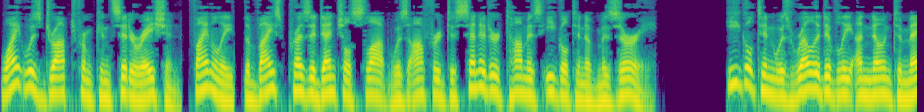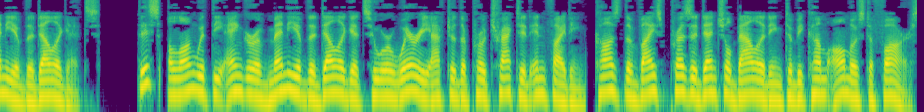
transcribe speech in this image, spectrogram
White was dropped from consideration. Finally, the vice presidential slot was offered to Senator Thomas Eagleton of Missouri. Eagleton was relatively unknown to many of the delegates. This, along with the anger of many of the delegates who were wary after the protracted infighting, caused the vice presidential balloting to become almost a farce.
